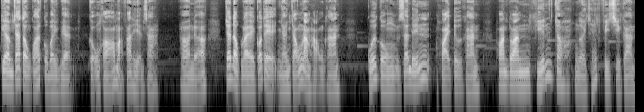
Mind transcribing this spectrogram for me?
Kiểm tra tổng quát của bệnh viện cũng khó mà phát hiện ra. Hơn nữa, chất độc này có thể nhanh chóng làm hỏng gan, cuối cùng dẫn đến hoại tử gan, hoàn toàn khiến cho người chết vì trì gan.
